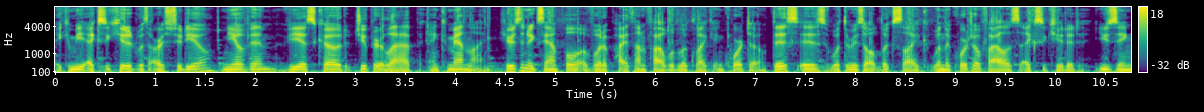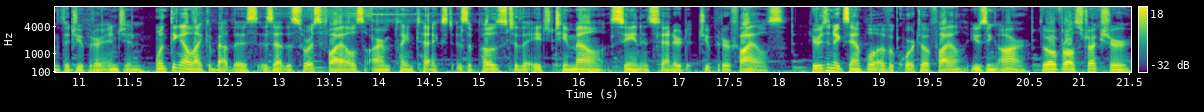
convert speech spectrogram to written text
It can be executed with RStudio, NeoVim, VS Code, JupyterLab, and command line. Here's an example of what a Python file would look like in Quarto. This is what the result looks like when the Quarto file is executed using the Jupyter engine. One thing I like about this is that the source files are in plain text as opposed to the HTML seen in standard Jupyter files. Here's an example of a Quarto file using R. The overall structure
